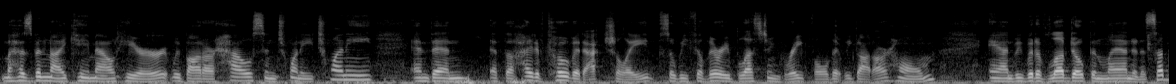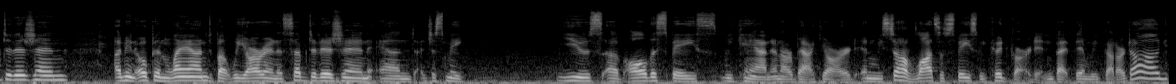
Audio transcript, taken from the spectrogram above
My husband and I came out here. We bought our house in 2020 and then at the height of COVID actually. So we feel very blessed and grateful that we got our home and we would have loved open land in a subdivision I mean, open land, but we are in a subdivision and just make use of all the space we can in our backyard. And we still have lots of space we could garden, but then we've got our dog,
